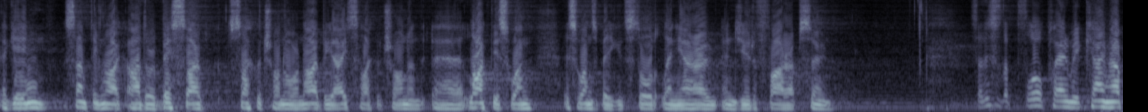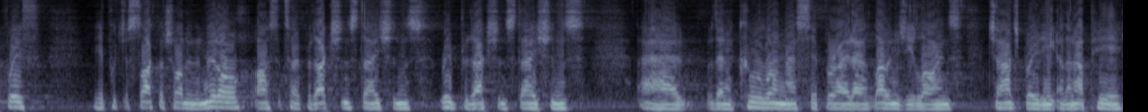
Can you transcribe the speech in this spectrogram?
again, something like either a Best cyclotron or an IBA cyclotron, and uh, like this one, this one's being installed at Legnaro and due to fire up soon. So this is the floor plan we came up with. You put your cyclotron in the middle, isotope production stations, RIB production stations, uh, then a cooler, mass separator, low energy lines, charge breeding, and then up here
